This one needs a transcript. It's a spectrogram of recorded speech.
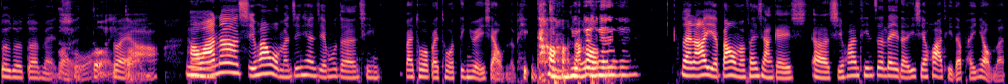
对对对，没错，对对啊。好啊，那喜欢我们今天的节目的人，请拜托拜托订阅一下我们的频道，然后。对，然后也帮我们分享给呃喜欢听这类的一些话题的朋友们。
